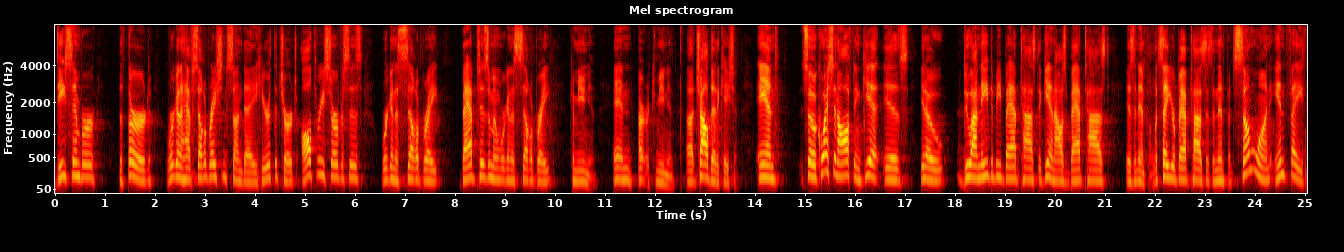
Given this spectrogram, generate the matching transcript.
December the 3rd, we're going to have Celebration Sunday here at the church. All three services, we're going to celebrate baptism and we're going to celebrate communion and or communion, uh, child dedication. And so, a question I often get is, you know, do I need to be baptized again? I was baptized as an infant. Let's say you're baptized as an infant. Someone in faith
